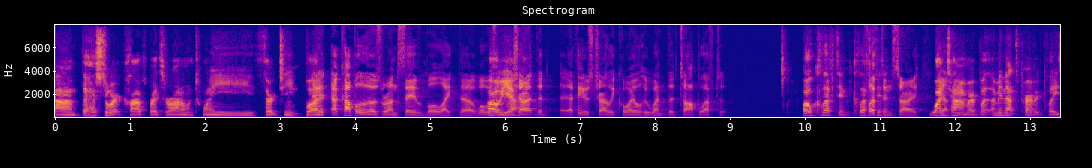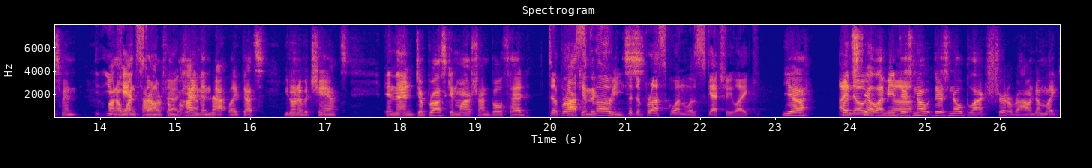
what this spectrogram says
Um, the historic collapse by Toronto in 2013. But And a couple of those were unsavable, like the what was Oh, it? yeah. Char- the, I think it was Charlie Coyle who went the top left. oh, Clifton, Clifton, Clifton, sorry, one Yeah. timer. But I mean, that's perfect placement You on a one timer from that, behind yeah. the net. Like that's you don't have a chance. And then DeBrusk and Marchand both had the puck DeBrusk, in the though, crease. the DeBrusk one was sketchy. Like yeah, I but know, still, I mean, there's uh, no there's no black shirt around him. Like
